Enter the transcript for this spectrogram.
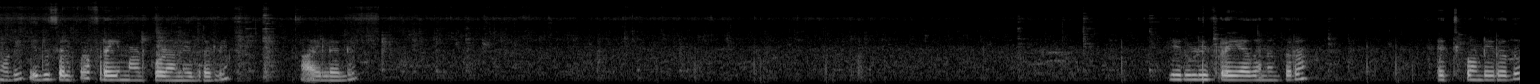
ನೋಡಿ, ಇದು ಸ್ವಲ್ಪ ಫ್ರೈ ಮಾಡ್ಕೊಳ್ಳೋಣ ಇದರಲ್ಲಿ, ಆಯಿಲಲ್ಲಿ. ಈರುಳ್ಳಿ ಫ್ರೈ ಆದ ನಂತರ ಹೆಚ್ಕೊಂಡಿರೋದು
